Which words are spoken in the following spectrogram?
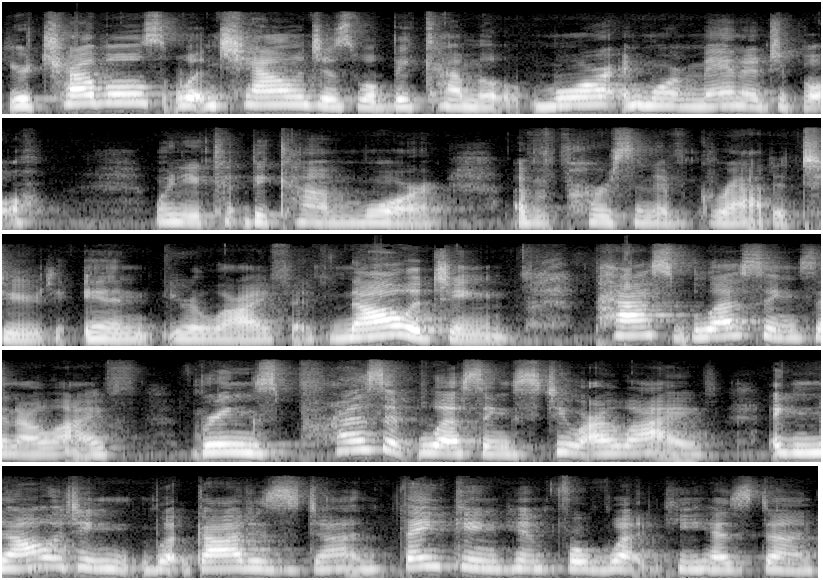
Your troubles and challenges will become more and more manageable when you become more of a person of gratitude in your life. Acknowledging past blessings in our life brings present blessings to our life acknowledging what God has done, thanking Him for what He has done.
